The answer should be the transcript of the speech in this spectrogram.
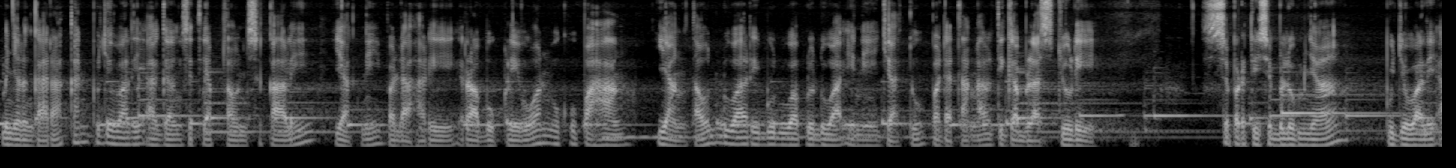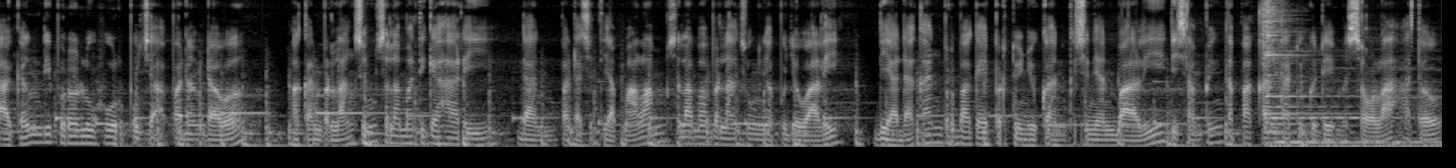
menyelenggarakan Puja Wali Ageng setiap tahun sekali, yakni pada hari Rabu Kliwon Wuku Pahang yang tahun 2022 ini jatuh pada tanggal 13 Juli. Seperti sebelumnya, Puja Wali Ageng di Pura Luhur Pucak Padang Dawa akan berlangsung selama tiga hari dan pada setiap malam selama berlangsungnya puja wali diadakan berbagai pertunjukan kesenian Bali di samping tepakan Ratu Gede Mesola atau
